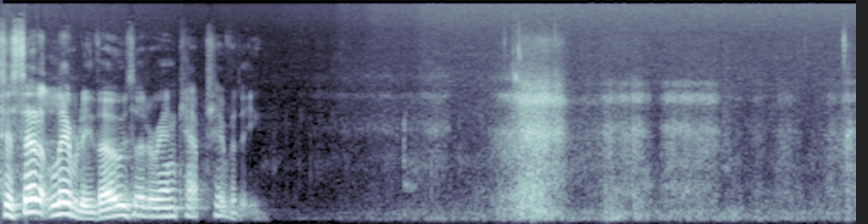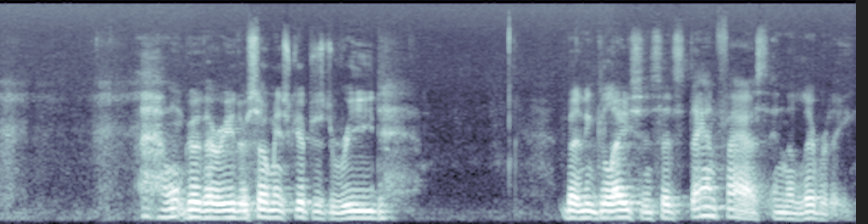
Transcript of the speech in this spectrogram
to set at liberty those that are in captivity. I won't go there either. So many scriptures to read. But in Galatians, it says, Stand fast in the liberty.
